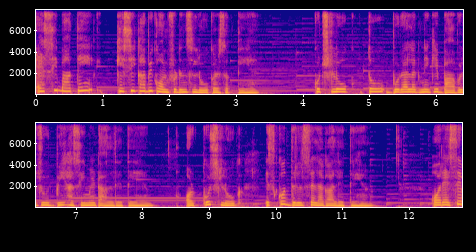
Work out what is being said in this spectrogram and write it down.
ऐसी बातें किसी का भी कॉन्फिडेंस लो कर सकती हैं। कुछ लोग तो बुरा लगने के बावजूद भी हँसी में डाल देते हैं और कुछ लोग इसको दिल से लगा लेते हैं। और ऐसे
